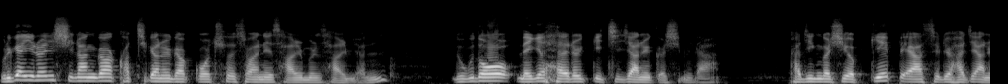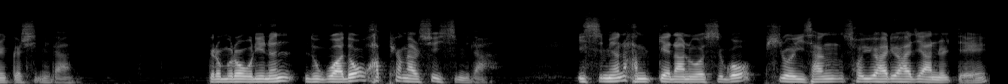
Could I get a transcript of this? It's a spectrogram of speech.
우리가 이런 신앙과 가치관을 갖고 최소한의 삶을 살면 누구도 내게 해를 끼치지 않을 것입니다. 가진 것이 없기에 빼앗으려 하지 않을 것입니다. 그러므로 우리는 누구와도 화평할 수 있습니다. 있으면 함께 나누어 쓰고 필요 이상 소유하려 하지 않을 때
